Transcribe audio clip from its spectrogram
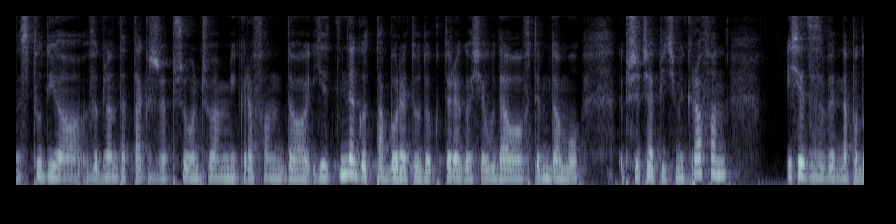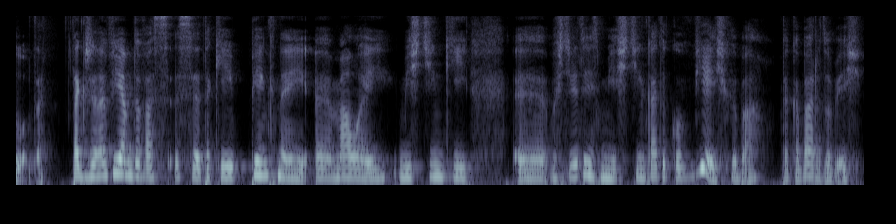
y, studio wygląda tak, że przyłączyłam mikrofon do jedynego taboretu, do którego się udało w tym domu przyczepić mikrofon i siedzę sobie na podłodze. Także nawijam do Was z takiej pięknej, y, małej mieścinki. Y, właściwie to nie jest mieścinka, tylko wieś chyba, taka bardzo wieś.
